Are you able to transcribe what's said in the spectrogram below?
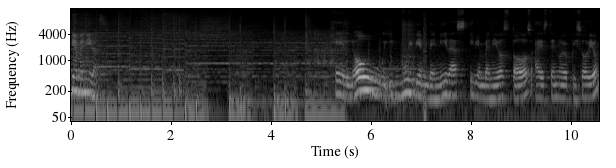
Bienvenidas. Hello y muy bienvenidas y bienvenidos todos a este nuevo episodio.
